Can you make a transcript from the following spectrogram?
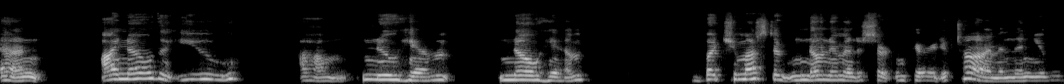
And I know that you um, knew him, know him, but you must have known him at a certain period of time. And then you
